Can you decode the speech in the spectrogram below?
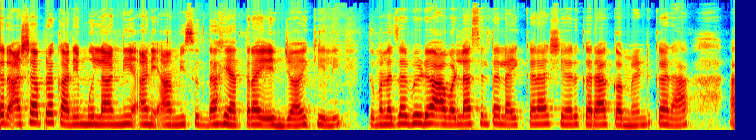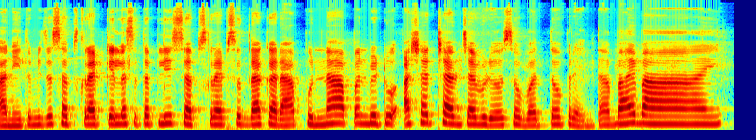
तर अशा प्रकारे मुलांनी आणि आम्ही सुद्धा यात्रा एन्जॉय केली. तुम्हाला जर व्हिडिओ आवडला असेल तर लाईक करा शेअर करा कमेंट करा. आणि तुम्ही जर सबस्क्राईब केलं असेल तर प्लीज सबस्क्राईबसुद्धा करा. पुन्हा आपण भेटू अशाच छानशा व्हिडिओसोबत. तोपर्यंत बाय बाय.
